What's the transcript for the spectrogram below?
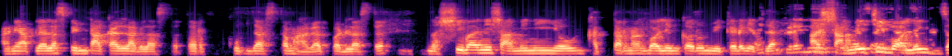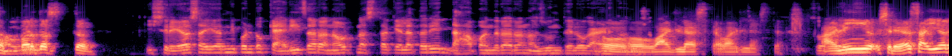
आणि आपल्याला स्पिन टाकायला लागलं असतं तर खूप जास्त महागात पडलं असतं. नशिबानी शामीनी येऊन खतरनाक बॉलिंग करून विकेट घेतल्या. आज शामीची बॉलिंग जबरदस्त. की श्रेयस अय्यरनी पण तो कॅरीचा रनआउट नसता केला तरी एक दहा पंधरा रन अजून ते लोक ऍड वाढल्या असत्या वाढल्या असत्या आणि श्रेयस अय्यर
